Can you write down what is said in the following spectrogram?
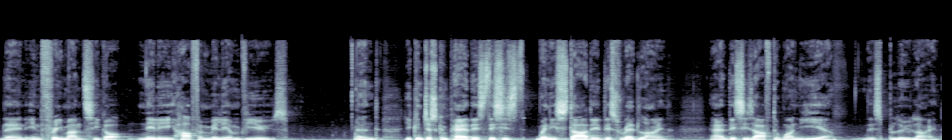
Then in three months, he got nearly half a million views. And you can just compare this. This is when he started, this red line, and this is after one year, this blue line.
